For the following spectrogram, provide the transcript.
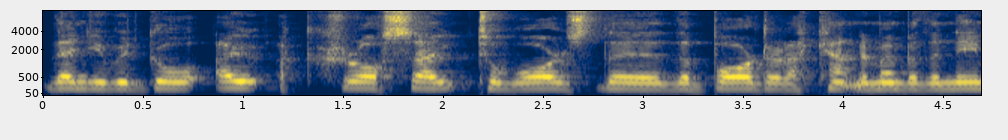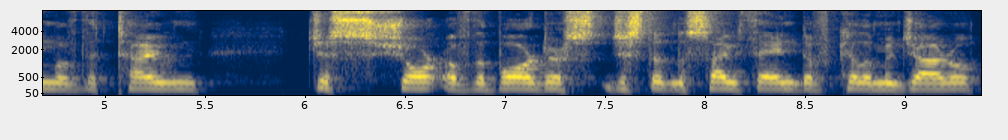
Then you would go out across out towards the the border. I can't remember the name of the town just short of the border, just on the south end of Kilimanjaro,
